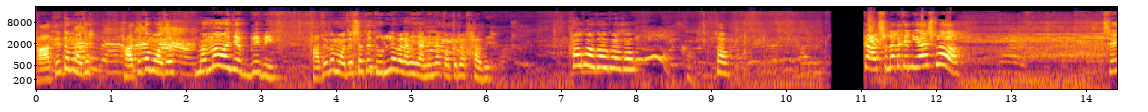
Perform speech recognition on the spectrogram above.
হাতে তো মজা হাতে তো মজা মামা ওই যে বেবি হাতে তো মজার সাথে তুললে এবার আমি জানি না কতটা খাবে। খাও খাও খাও খাও খাও। খাও। আরশোলাটাকে নিয়ে আসব? সেই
